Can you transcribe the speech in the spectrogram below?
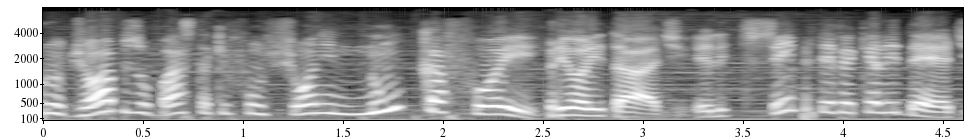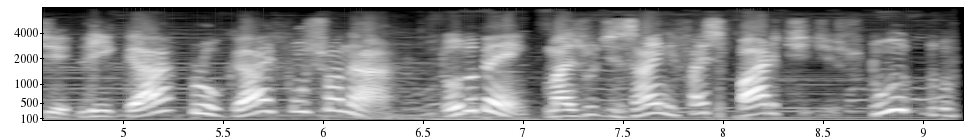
Pro Jobs, o basta que funcione nunca foi prioridade. Ele sempre teve aquela ideia de ligar, plugar e funcionar tudo bem, mas o design faz parte disso. Tudo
